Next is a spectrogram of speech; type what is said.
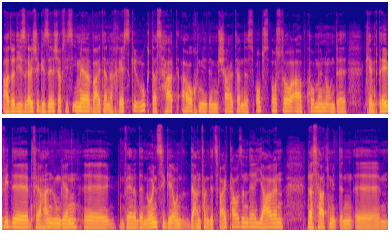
Also die israelische Gesellschaft ist immer weiter nach rechts gerückt. Das hat auch mit dem Scheitern des Osloer Abkommen und der Camp David Verhandlungen äh, während der 90er und der Anfang der 2000er Jahren, das hat mit den äh,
